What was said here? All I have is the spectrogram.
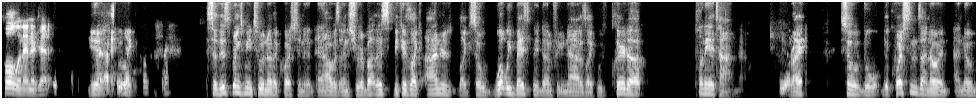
full and energetic. Yeah. Absolutely. Like, so this brings me to another question and, and i was unsure about this because like i under like so what we've basically done for you now is like we've cleared up plenty of time now Yeah. right so the the questions i know and i know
